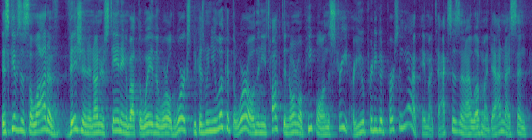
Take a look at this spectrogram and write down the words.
This gives us a lot of vision and understanding about the way the world works because when you look at the world and you talk to normal people on the street, are you a pretty good person? Yeah, I pay my taxes and I love my dad and I send,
